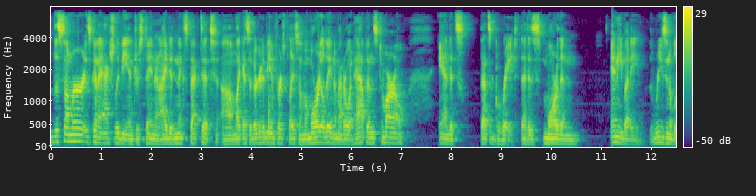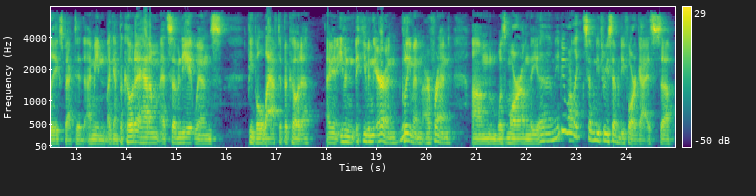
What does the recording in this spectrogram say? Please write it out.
the summer is going to actually be interesting, and I didn't expect it. Um, like I said, they're going to be in first place on Memorial Day, no matter what happens tomorrow, and it's that's great. That is more than anybody reasonably expected. I mean, again, PECOTA had them at 78 wins. People laughed at PECOTA. I mean, even even Aaron Gleeman, our friend, um, was more on the uh, maybe more like 73, 74 guys. So,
